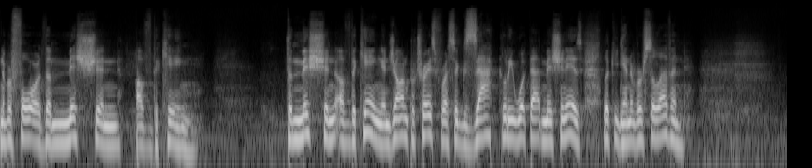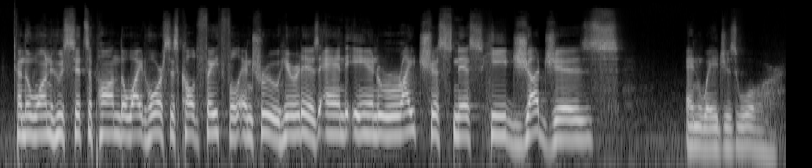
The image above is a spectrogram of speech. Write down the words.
Number four, the mission of the king. The mission of the king. And John portrays for us exactly what that mission is. Look again at verse 11. And the one who sits upon the white horse is called faithful and true. Here it is. And in righteousness he judges and wages war.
